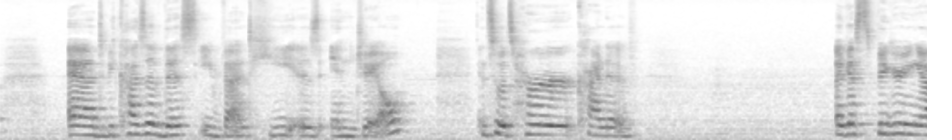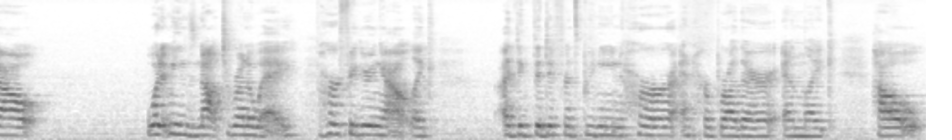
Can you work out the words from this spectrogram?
and because of this event he is in jail and so it's her kind of I guess figuring out what it means not to run away. Her figuring out like I think the difference between her and her brother and like how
